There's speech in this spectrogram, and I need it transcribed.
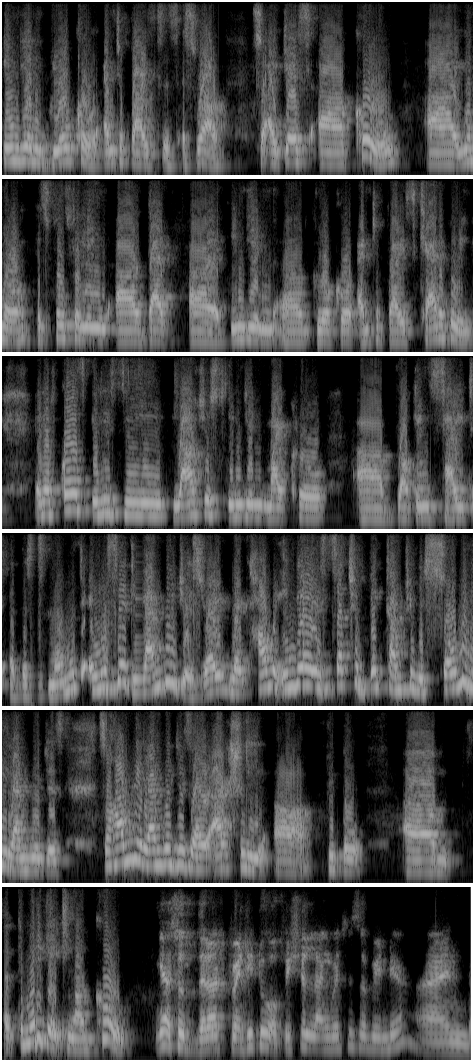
Indian local enterprises as well. So I guess uh, Koo uh, you know, is fulfilling uh, that uh, Indian uh, local enterprise category. And of course, it is the largest Indian micro uh, blogging site at this moment. And you said languages, right? Like how India is such a big country with so many languages. So how many languages are actually uh, people um, communicating on Koo? Yeah, so there are 22 official languages of India, and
